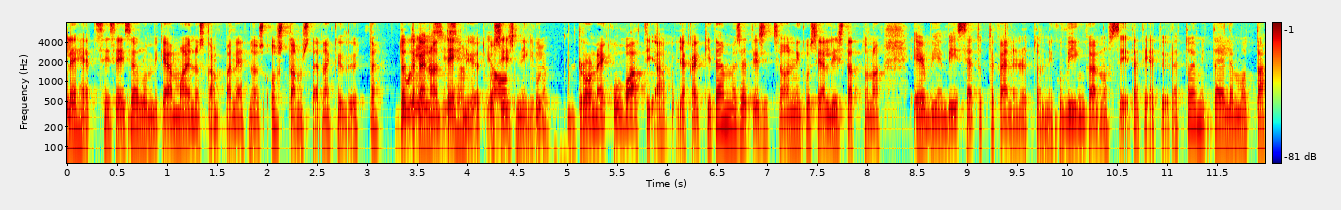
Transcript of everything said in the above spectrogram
lehet, siis ei se ollut mikään mainoskampanja, että ne olisi ostanut sitä näkyvyyttä. Totta kai ne on siis tehnyt on, jotkut joo, siis niinku drone-kuvat ja, ja kaikki tämmöiset, ja sitten se on niinku siellä listattuna Airbnbissä, ja totta kai ne nyt on niinku vinkannut siitä tietyille toimittajille, mutta,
